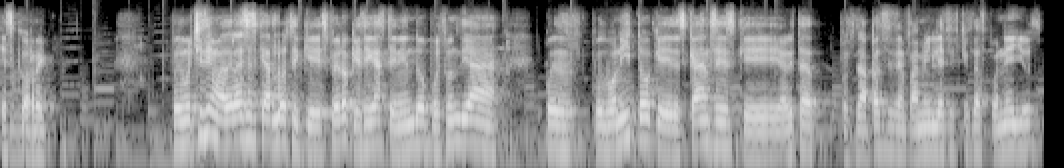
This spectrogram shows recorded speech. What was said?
Es correcto. Pues muchísimas gracias, Carlos, y que espero que sigas teniendo pues un día pues, pues bonito, que descanses, que ahorita pues la pases en familia si es que estás con ellos.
